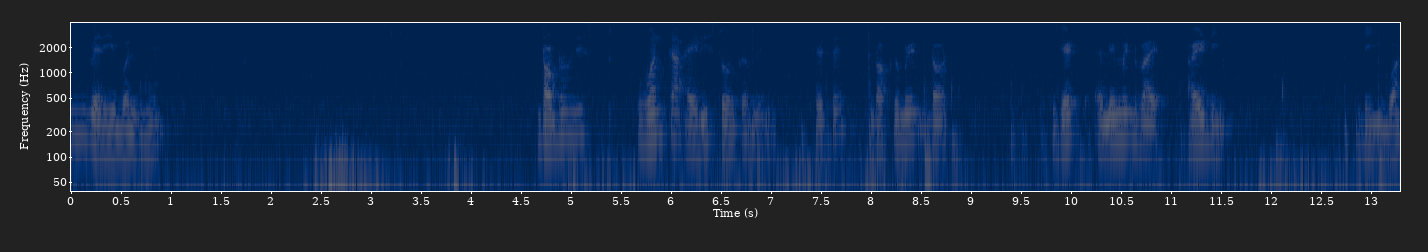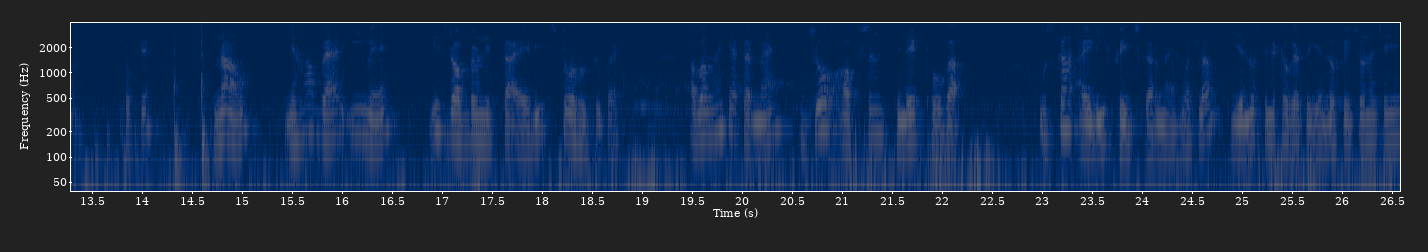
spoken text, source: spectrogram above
ई वेरिएबल में ड्रॉप डाउन लिस्ट वन का आईडी स्टोर कर लेंगे। कैसे? Document dot get element by ID D one okay now यहाँ वेर ई में इस ड्रॉप डाउन लिस्ट का आईडी स्टोर हो चुका है। अब हमें क्या करना है? जो ऑप्शन सिलेक्ट होगा, उसका आईडी फेच करना है। मतलब येलो सिलेक्ट हो गया तो येलो फेच होना चाहिए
